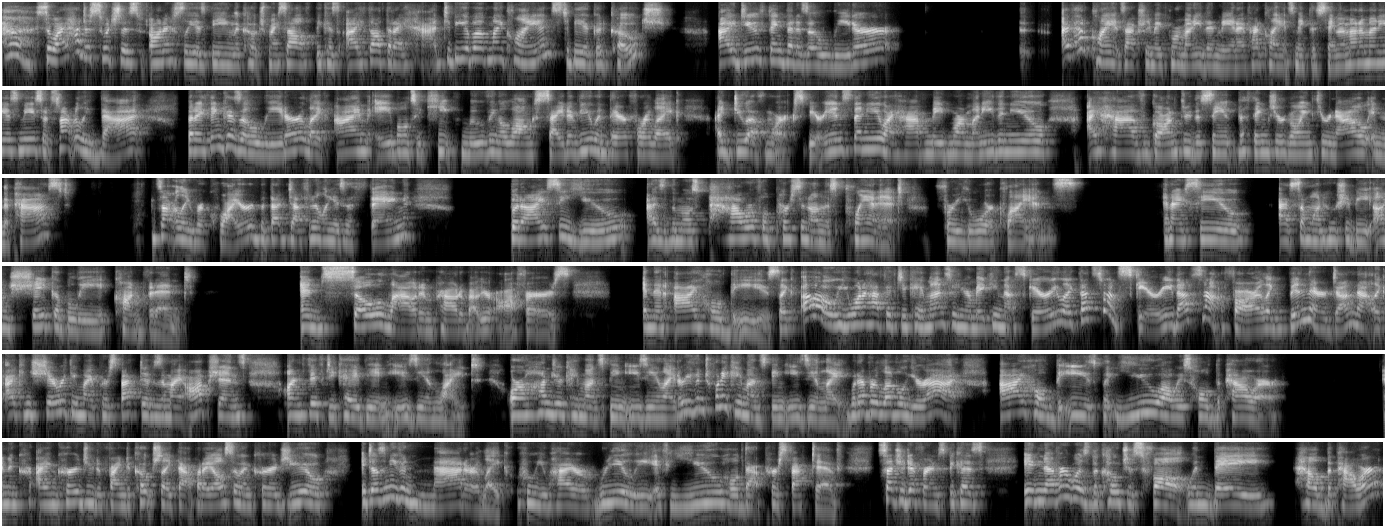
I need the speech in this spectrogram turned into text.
so I had to switch this honestly as being the coach myself because I thought that I had to be above my clients to be a good coach. I do think that as a leader, I've had clients actually make more money than me, and I've had clients make the same amount of money as me. So it's not really that. But I think as a leader, like I'm able to keep moving alongside of you. And therefore, like I do have more experience than you. I have made more money than you. I have gone through the same the things you're going through now in the past. It's not really required, but that definitely is a thing. But I see you as the most powerful person on this planet for your clients. And I see you as someone who should be unshakably confident and so loud and proud about your offers. And then I hold these like, oh, you want to have 50K months and you're making that scary? Like, that's not scary. That's not far. Like, been there, done that. Like, I can share with you my perspectives and my options on 50K being easy and light, or 100K months being easy and light, or even 20K months being easy and light. Whatever level you're at, I hold the ease, but you always hold the power and I encourage you to find a coach like that. But I also encourage you, it doesn't even matter like who you hire really if you hold that perspective. Such a difference because it never was the coach's fault when they held the power.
